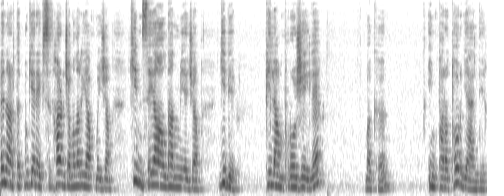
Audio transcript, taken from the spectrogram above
ben artık bu gereksiz harcamaları yapmayacağım kimseye aldanmayacağım gibi plan projeyle bakın imparator geldi.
